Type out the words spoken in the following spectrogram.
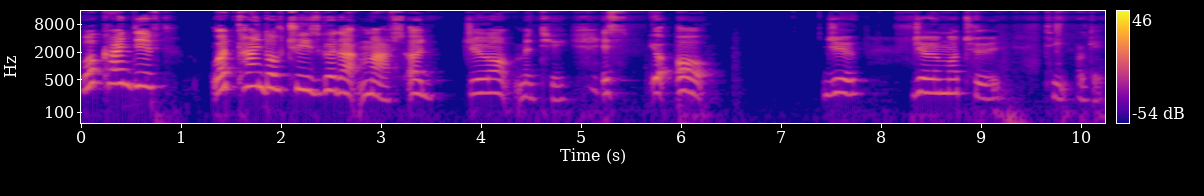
What kind of what kind of tree is good at maths? Uh, geometry. It's oh, ge geometry. Okay.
